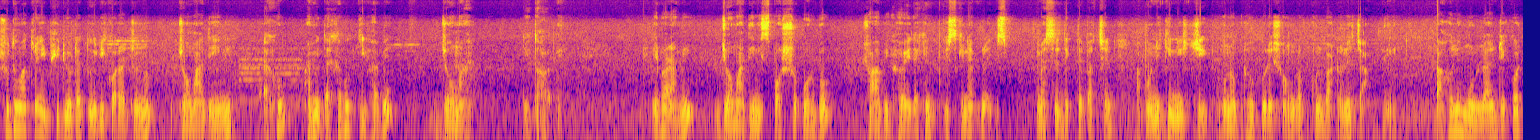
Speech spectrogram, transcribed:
শুধুমাত্র এই ভিডিওটা তৈরি করার জন্য জমা দিইনি। এখন আমি দেখাবো কীভাবে জমা দিতে হবে। এবার আমি জমা দিন স্পর্শ করব। স্বাভাবিকভাবে দেখেন স্ক্রিনে আপনার মেসেজ দেখতে পাচ্ছেন। আপনি কি নিশ্চিত অনুগ্রহ করে সংরক্ষণ বাটনে চাপ দিন? তাহলে মূল্যায়ন রেকর্ড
